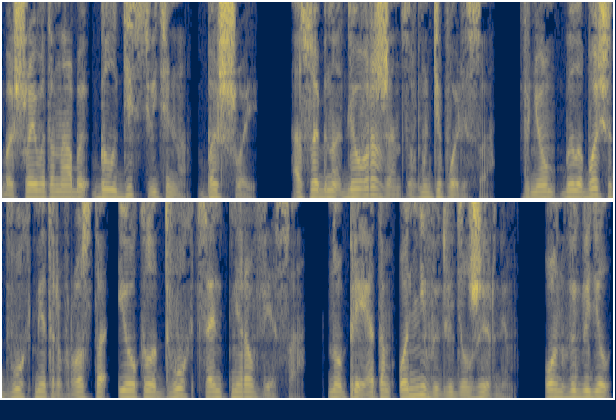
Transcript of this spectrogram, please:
Большой Ватанабе был действительно большой, особенно для уроженцев мультиполиса. В нем было больше двух метров роста и около двух центнеров веса, но при этом он не выглядел жирным. Он выглядел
